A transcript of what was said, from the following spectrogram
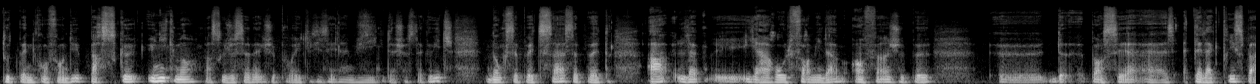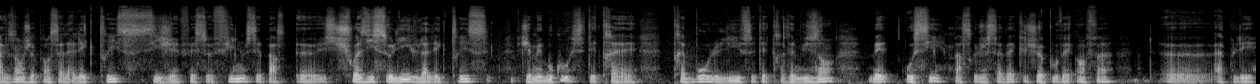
toute peine confondue, parce que, uniquement parce que je savais que je pourrais utiliser la musique de Shostakovich. Donc ça peut être ça, ça peut être, ah, il y a un rôle formidable, enfin je peux euh, penser à, telle actrice, par exemple, je pense à la lectrice. Si j'ai fait ce film, c'est parce euh, j'ai choisi ce livre, la lectrice. J'aimais beaucoup, c'était très très beau le livre, c'était très amusant, mais aussi parce que je savais que je pouvais enfin euh, appeler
